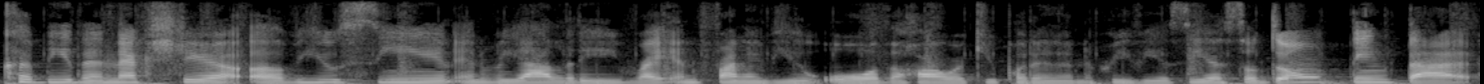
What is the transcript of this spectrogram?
could be the next year of you seeing in reality right in front of you all the hard work you put in in the previous year. So don't think that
